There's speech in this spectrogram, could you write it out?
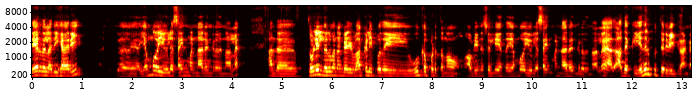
தேர்தல் அதிகாரி எம்ஓயூல சைன் பண்ணாருங்கிறதுனால அந்த தொழில் நிறுவனங்கள் வாக்களிப்பதை ஊக்கப்படுத்தணும் அப்படின்னு சொல்லி அந்த எம்ஓயூல சைன் பண்ணாருங்கிறதுனால அது- அதுக்கு எதிர்ப்பு தெரிவிக்கிறாங்க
